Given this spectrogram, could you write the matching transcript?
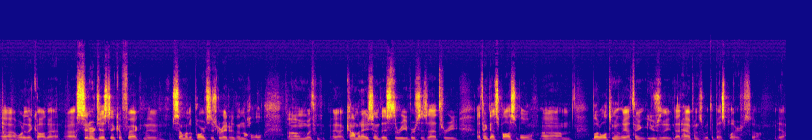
uh, what do they call that? Uh, synergistic effect. Uh, some of the parts is greater than the whole um, with a uh, combination of this three versus that three. I think that's possible. Um, but ultimately, I think usually that happens with the best players. So, yeah.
